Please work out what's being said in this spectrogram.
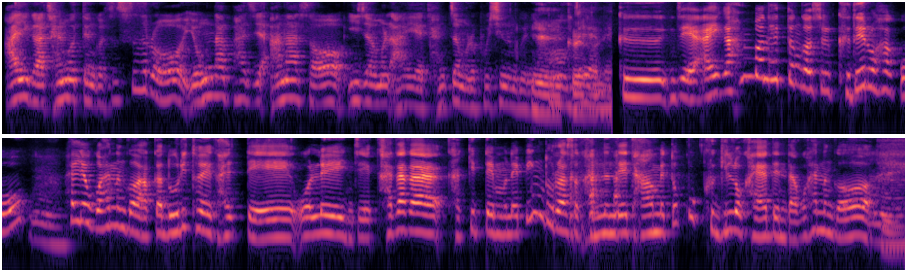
아이가 잘못된 것을 스스로 용납하지 않아서 이 점을 아이의 단점으로 보시는군요. 예, 어, 그래요. 네, 네. 그 이제 아이가 한 번 했던 것을 그대로 하고 음. 하려고 하는 거 아까 놀이터에 갈 때 원래 이제 가다가 갔기 때문에 삥 돌아서 갔는데 다음에 또 꼭 그 길로 가야 된다고 하는 거 음.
